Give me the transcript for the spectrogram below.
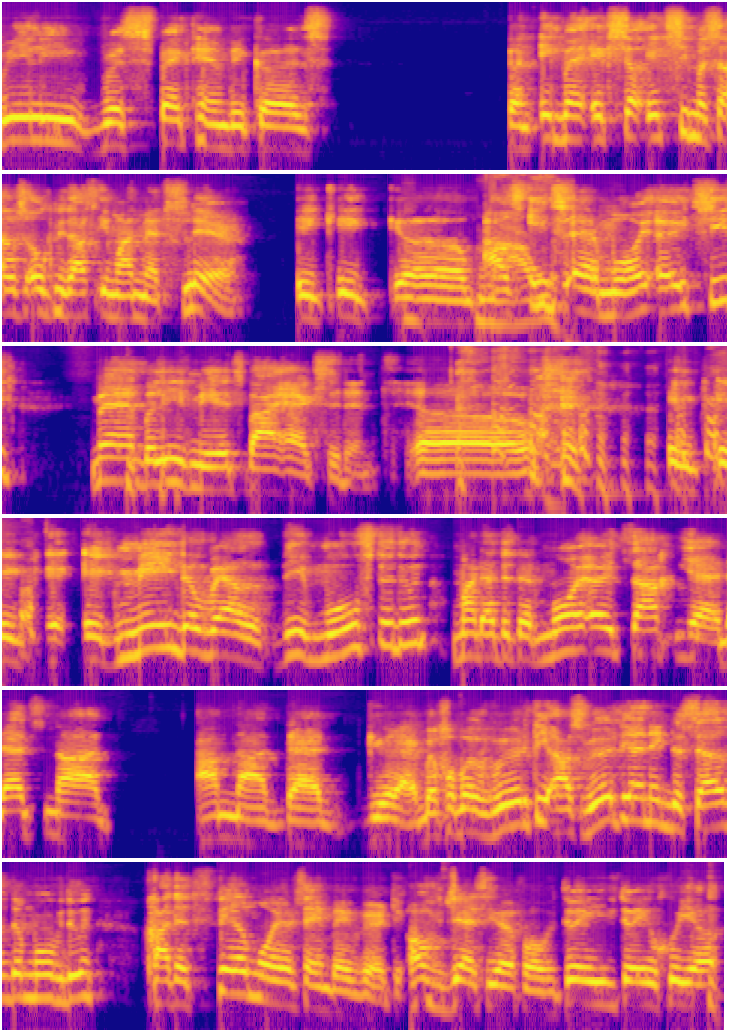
really respect him because ik, ben, ik, ik zie mezelf ook niet als iemand met flair. Ik, ik, uh, Als Nou. iets er mooi uitziet, man, believe me, it's by accident. Uh, ik, ik, ik, ik meende wel die move te doen, maar dat het er mooi uitzag, yeah, that's not, I'm not that good at. Bijvoorbeeld Wurty, als Wurty en ik dezelfde move doen, gaat het veel mooier zijn bij Wurty. Of Jesse bijvoorbeeld, twee, twee goede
